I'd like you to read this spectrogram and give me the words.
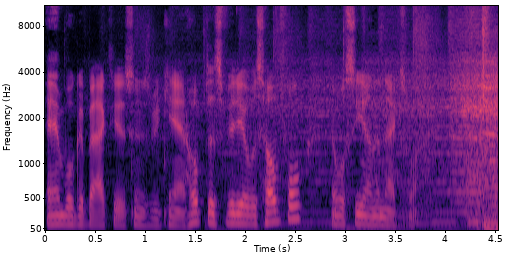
and we'll get back to you as soon as we can. Hope this video was helpful and we'll see you on the next one.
